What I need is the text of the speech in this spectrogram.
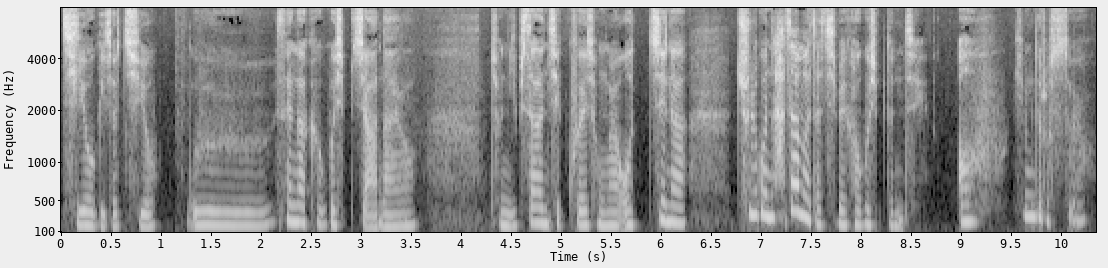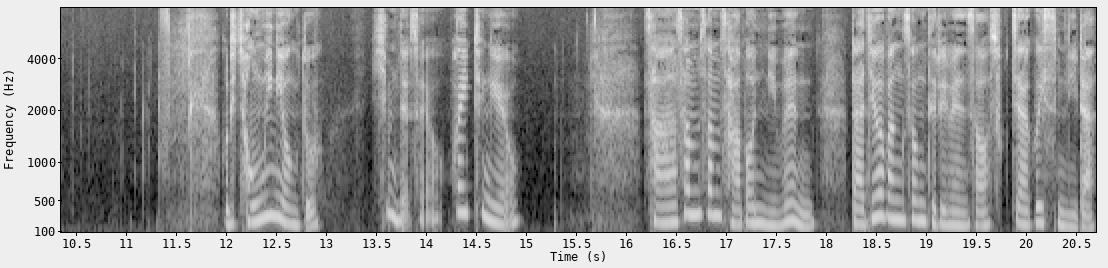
지옥이죠, 지옥. 으, 생각하고 싶지 않아요. 전 입사한 직후에 정말 어찌나 출근하자마자 집에 가고 싶던지. 어우, 힘들었어요. 우리 정민이 형도 힘내세요. 화이팅이에요. 4334번님은 라디오 방송 들으면서 숙제하고 있습니다.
